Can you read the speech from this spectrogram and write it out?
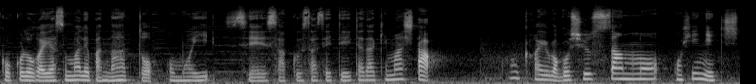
心が休まればなと思い制作させていただきました。今回はご出産のお日にち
